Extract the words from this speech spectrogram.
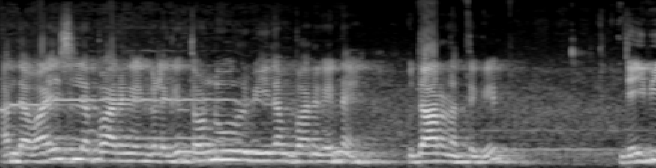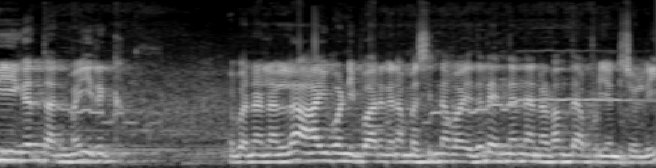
அந்த வயசில் பாருங்கள் எங்களுக்கு தொண்ணூறு வீதம் பாருங்கள் என்ன? உதாரணத்துக்கு தெய்வீகத்தன்மை இருக்குது இப்போ நான் நல்லா ஆய்வு பண்ணி பாருங்கள் நம்ம சின்ன வயதில் என்னென்ன நடந்த அப்படின்னு சொல்லி.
